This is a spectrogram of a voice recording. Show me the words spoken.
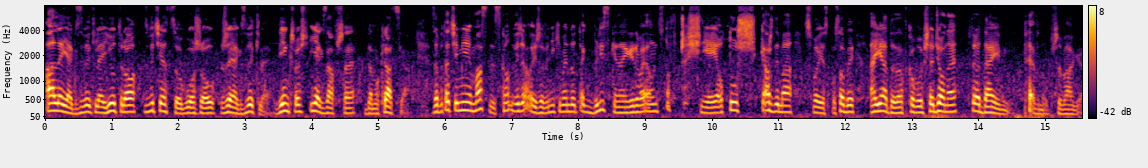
ale jak zwykle jutro zwycięzcy ogłoszą, że jak zwykle większość i jak zawsze demokracja. Zapytacie mnie, Masny, skąd wiedziałeś, że wyniki będą tak bliskie, nagrywając to wcześniej? Otóż każdy ma swoje sposoby, a ja dodatkowo śledzione, które daje mi pewną przewagę.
